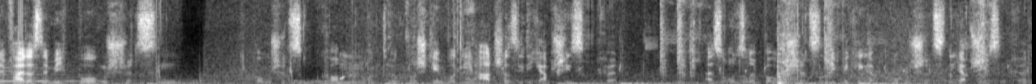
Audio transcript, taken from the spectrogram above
Dem Fall, dass nämlich Bogenschützen, die Bogenschützen kommen und irgendwo stehen, wo die Archer sie nicht abschießen können. Also unsere Bogenschützen, die Wikinger-Bogenschützen nicht abschießen können.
